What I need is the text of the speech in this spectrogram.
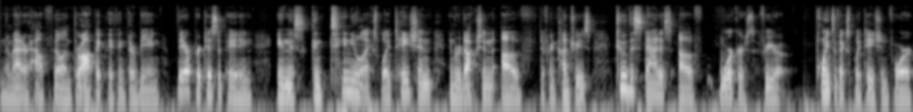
no matter how philanthropic they think they're being, they are participating in this continual exploitation and reduction of different countries to the status of workers for Europe, points of exploitation for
